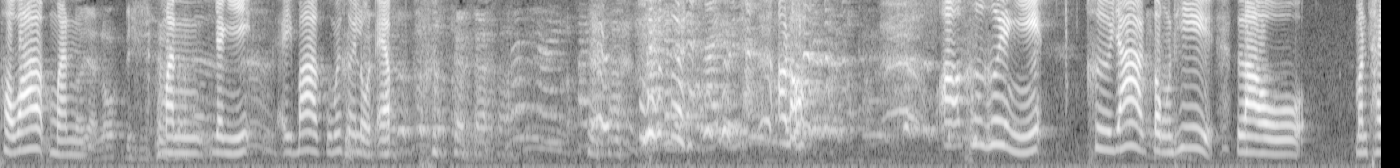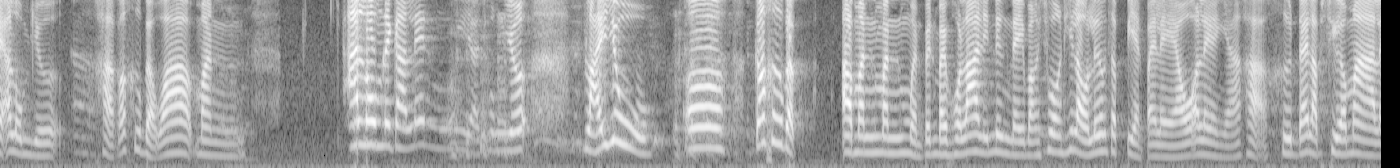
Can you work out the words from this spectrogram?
เพราะว่ามัน เราอย่าโลภดีมันอย่างนี้ ไอ้บ้ากูไม่เคยโหลดแอปนั่นไงไปไปไปไปไปเอาเหรออะคือคืออย่างนี้ คือยากตรงที่เรา มันใช้อารมณ์เยอะค่ะ ก็คือแบบว่ามัน อารมณ์ในการเล่นมึงอย่าชงเยอะไหลอยู่ เออ ก็คือแบบอะมันมันเหมือนเป็นไบโพล่านิดนึงในบางช่วงที่เราเริ่มจะเปลี่ยนไปแล้วอะไรอย่างเงี้ยค่ะ คือได้รับเชื้อมาอะไร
